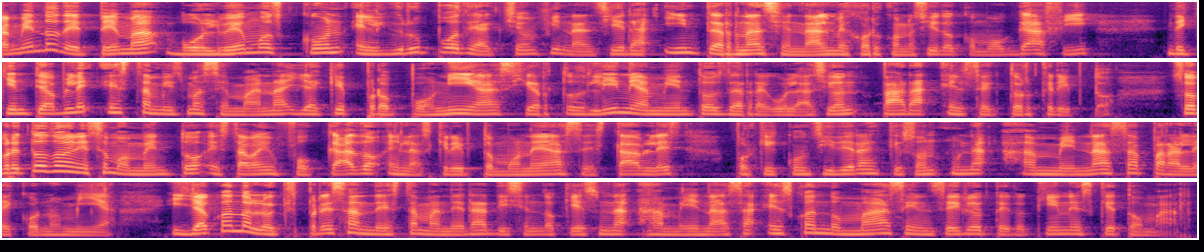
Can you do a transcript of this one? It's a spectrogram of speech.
Cambiando de tema, volvemos con el Grupo de Acción Financiera Internacional, mejor conocido como GAFI, de quien te hablé esta misma semana ya que proponía ciertos lineamientos de regulación para el sector cripto, Sobre todo en ese momento estaba enfocado en las criptomonedas estables porque consideran que son una amenaza para la economía. Y ya cuando lo expresan de esta manera diciendo que es una amenaza es cuando más en serio te lo tienes que tomar.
